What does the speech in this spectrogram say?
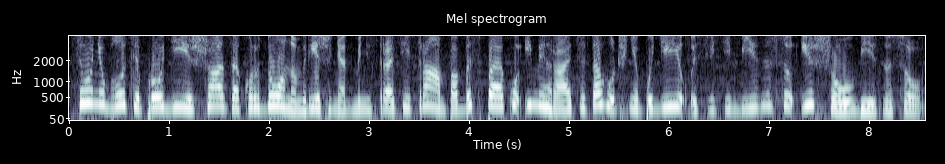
Сьогодні у блоці про дії США за кордоном, рішення адміністрації Трампа, безпеку, імміграцію та гучні події у світі бізнесу і шоу-бізнесу.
